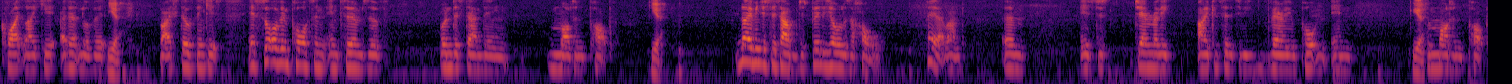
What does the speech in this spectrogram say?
quite like it. I don't love it. Yeah. But I still think it's it's sort of important in terms of understanding modern pop. Yeah. Not even just this album, just Billy Joel as a whole. Hey, that round. Um, is just generally I consider to be very important in Yeah. the modern pop,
